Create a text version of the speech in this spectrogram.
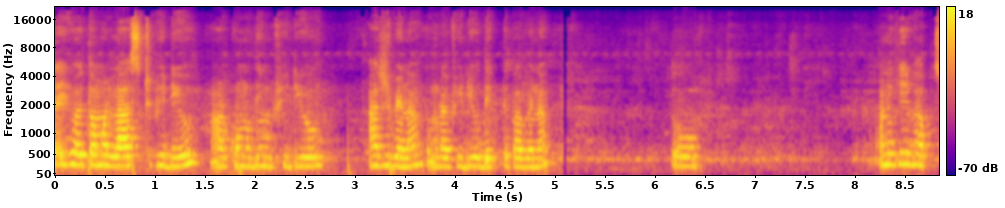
এটাই হয়তো আমার লাস্ট ভিডিও আর কোনো দিন ভিডিও আসবে না, তোমরা ভিডিও দেখতে পাবে না। তো অনেকেই ভাবছ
